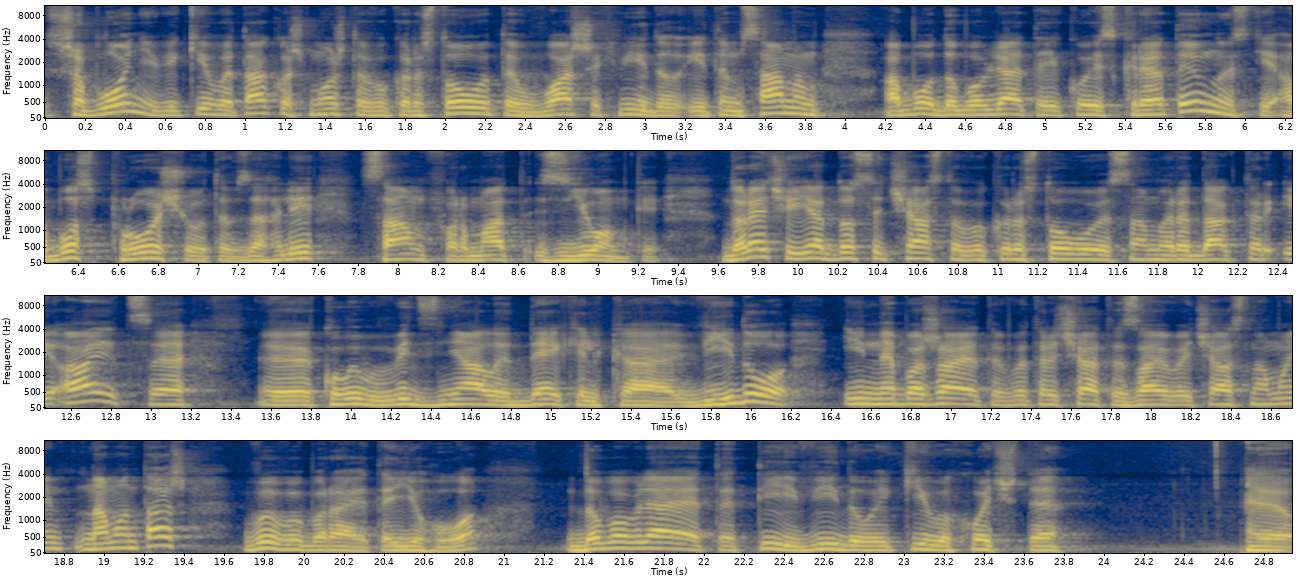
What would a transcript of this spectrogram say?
шаблонів, які ви також можете використовувати в ваших відео, і тим самим або додати якоїсь креативності, або спрощувати взагалі сам формат зйомки. До речі, я досить часто використовую саме редактор AI. Це е, коли ви відзняли декілька відео і не бажаєте витрачати зайвий час на монтаж, ви вибираєте його, додаєте ті відео, які ви хочете. Е,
